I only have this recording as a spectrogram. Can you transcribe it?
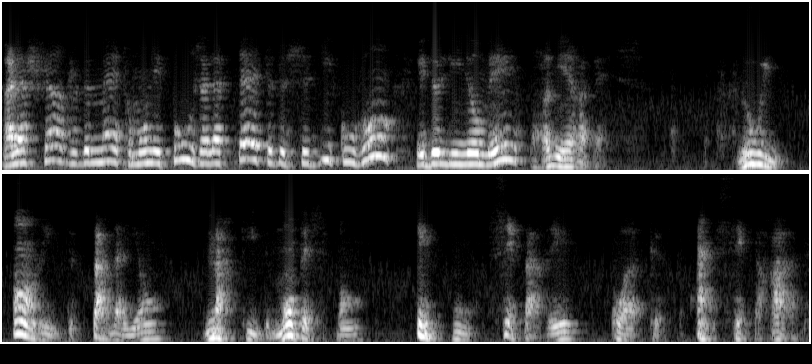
à la charge de mettre mon épouse à la tête de ce dit couvent et de l'y nommer première abbesse. Louis Henri de Pardaillan, marquis de Montespan, époux séparés, quoique inséparables.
